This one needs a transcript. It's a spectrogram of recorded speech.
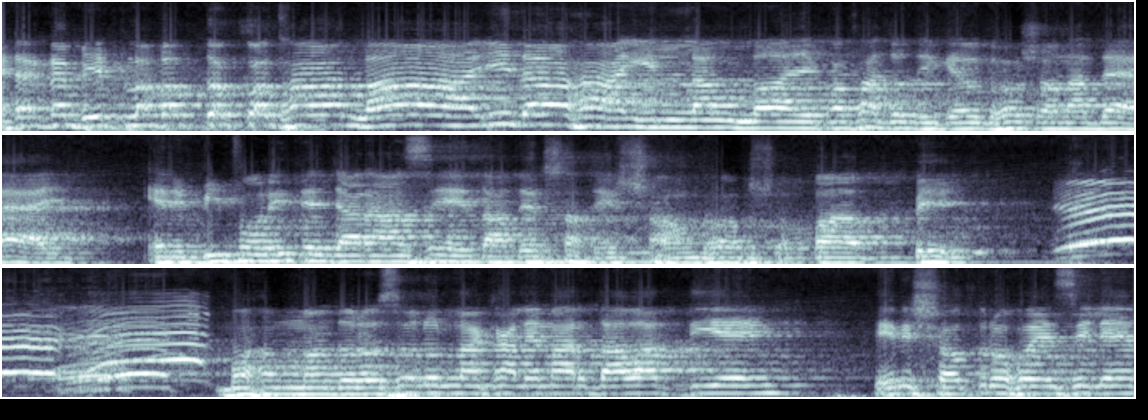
এটা একটা বিপ্লবাত্মক কথা। লা ইলাহা ইল্লাল্লাহ এই কথা যদি কেউ ঘোষণা দেয় এর বিপরীতে যারা আছে তাদের সাথে সংঘর্ষ বাঁধবে। মোহাম্মদ রসুল্লাহ কালেমার দাওয়াত দিয়ে তিনি শত্রু হয়েছিলেন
